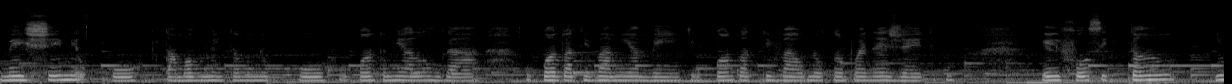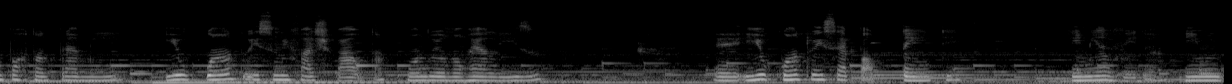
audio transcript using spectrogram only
mexer meu corpo, tá movimentando meu corpo, o quanto me alongar, o quanto ativar minha mente, o quanto ativar o meu campo energético, ele fosse tão importante para mim e o quanto isso me faz falta quando eu não realizo é, e o quanto isso é potente em minha vida, em,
